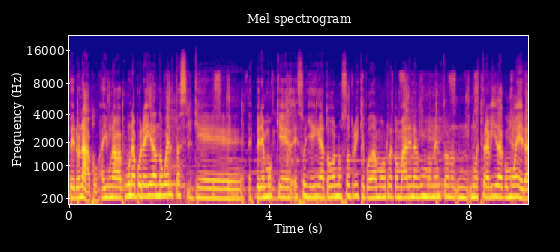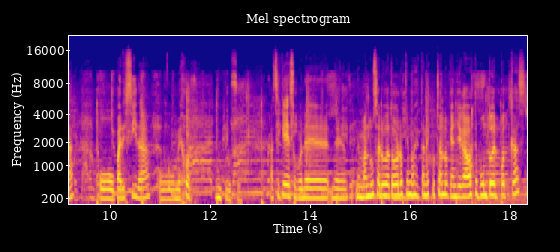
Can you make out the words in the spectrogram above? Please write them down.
pero nada, pues hay una vacuna por ahí dando vueltas y que esperemos que eso llegue a todos nosotros y que podamos retomar en algún momento nuestra vida como era, o parecida, o mejor incluso. Así que eso, pues le- le- les mando un saludo a todos los que nos están escuchando, que han llegado a este punto del podcast.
